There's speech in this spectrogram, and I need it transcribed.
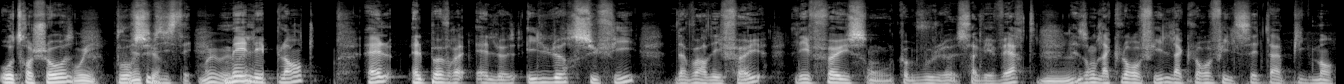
autre chose pour subsister. Mais les plantes elles, elles peuvent, elles, il leur suffit d'avoir des feuilles. Les feuilles sont, comme vous le savez, vertes. Mhm. Elles ont de la chlorophylle. La chlorophylle, c'est un pigment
